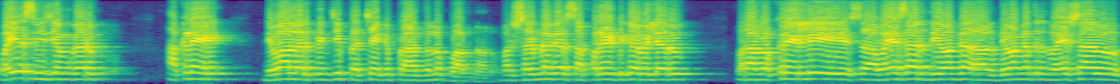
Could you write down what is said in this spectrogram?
వైఎస్ విజయం గారు అక్కడే నివాళులర్పించి ప్రత్యేక ప్రార్థనలో పాల్గొన్నారు. మరి షర్మిల గారు సపరేట్గా వెళ్ళారు. మరి ఆమె ఒక్కరే వెళ్ళి స- వైఎస్ఆర్ దివంగ దివంగత వైఎస్ఆర్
